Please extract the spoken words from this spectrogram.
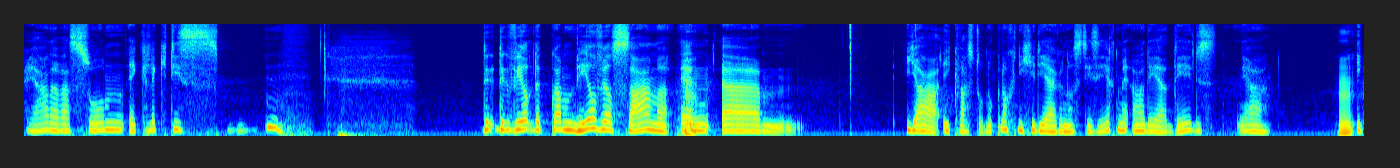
ja, dat was zo'n eclectisch... hm. Er, er, veel, er kwam heel veel samen. En ehm, ja, ik was toen ook nog niet gediagnosticeerd met ADHD, dus ja, Hm. ik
